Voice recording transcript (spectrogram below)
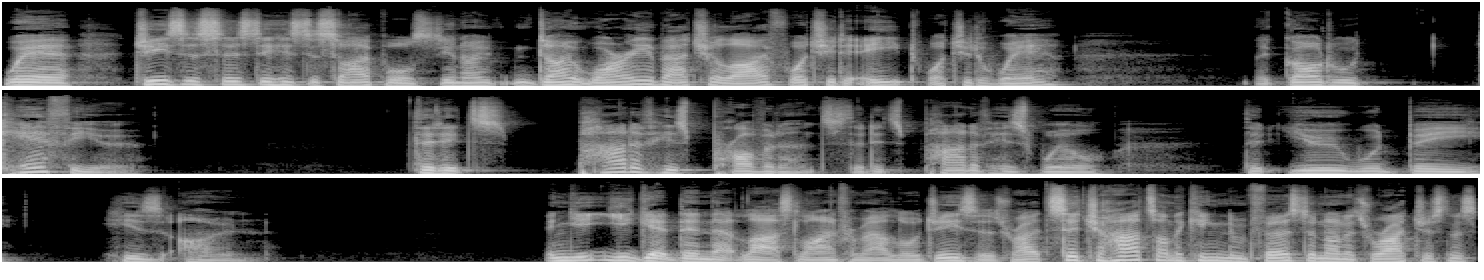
where Jesus says to his disciples, you know, don't worry about your life, what you to eat, what you to wear, that God will care for you, that it's part of his providence, that it's part of his will, that you would be his own. And you, you get then that last line from our Lord Jesus, right? Set your hearts on the kingdom first and on its righteousness,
